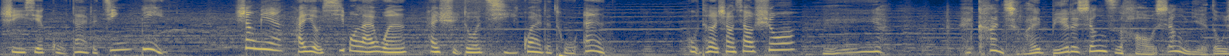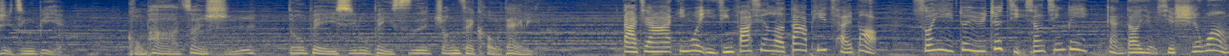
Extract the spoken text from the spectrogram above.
是一些古代的金币，上面还有希伯来文和许多奇怪的图案。古特上校说：“哎呀，哎，看起来别的箱子好像也都是金币，恐怕钻石都被西路贝斯装在口袋里了。”大家因为已经发现了大批财宝，所以对于这几箱金币感到有些失望。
